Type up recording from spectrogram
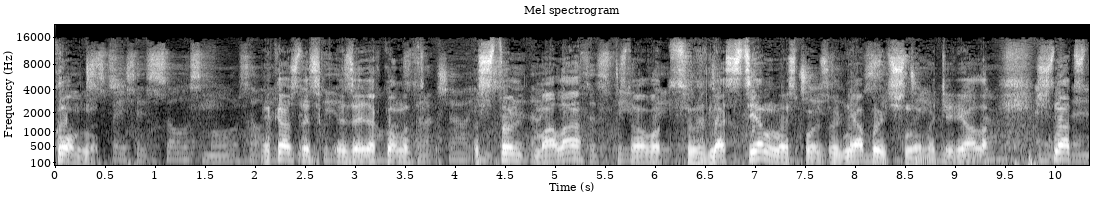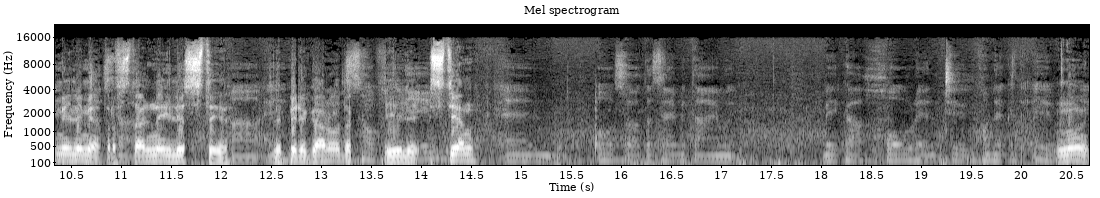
комнат. И каждая из этих комнат столь мала, что вот для стен мы использовали необычные материалы, 16 миллиметров, стальные листы для перегородок или стен. Ну,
